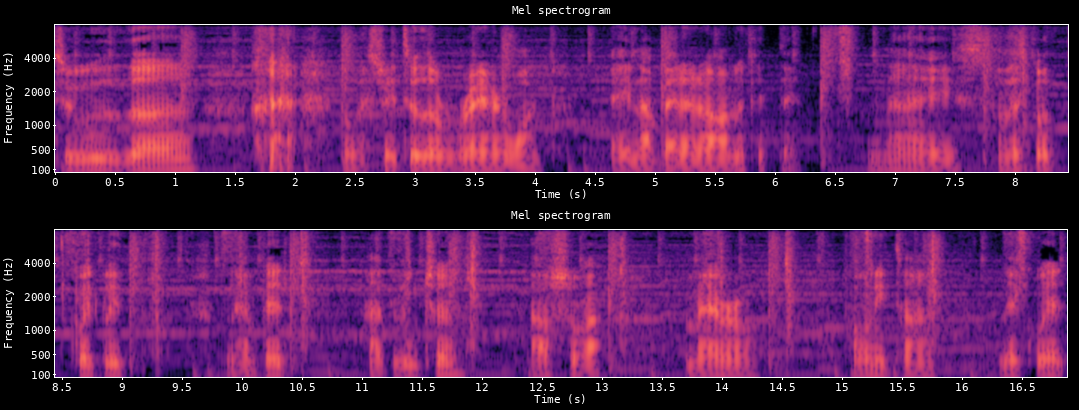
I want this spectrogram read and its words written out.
to the we went straight to the rare one. Hey, not bad at all. Look at that. Nice. Let's go quickly. Lampent, Hawlucha, Alshua, Marrow, Ponyta, Liquid,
